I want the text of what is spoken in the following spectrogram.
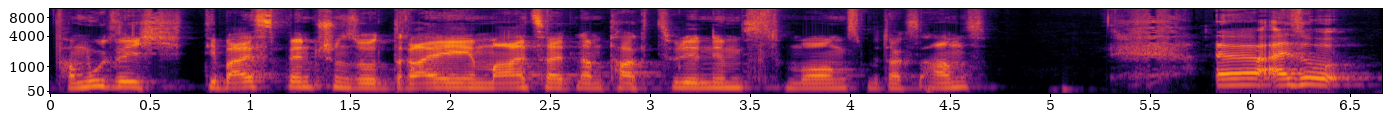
vermutlich die meisten Menschen so drei Mahlzeiten am Tag zu dir nimmst, morgens, mittags, abends. Äh, also,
